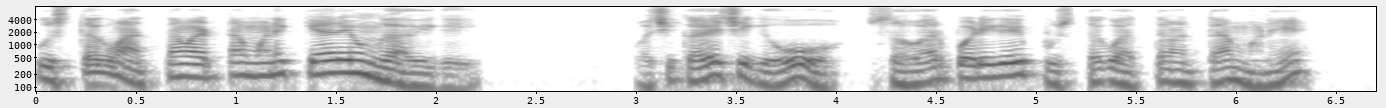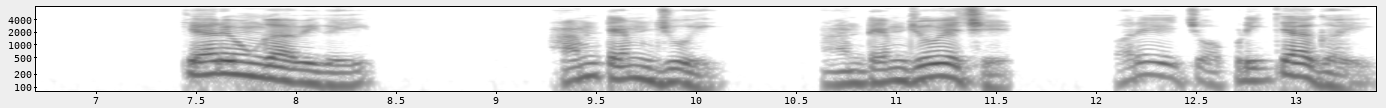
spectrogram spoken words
પુસ્તક વાંચતા વાંચતા મને ક્યારે ઊંઘ આવી ગઈ? પછી કહે છે કે, ઓ, સવાર પડી ગઈ, પુસ્તક વાંચતા વાંચતા મને ક્યારે ઊંઘ આવી ગઈ? આમ તેમ જોઈ, આમ તેમ જોવે છે. અરે, ચોપડી ક્યાં ગઈ?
